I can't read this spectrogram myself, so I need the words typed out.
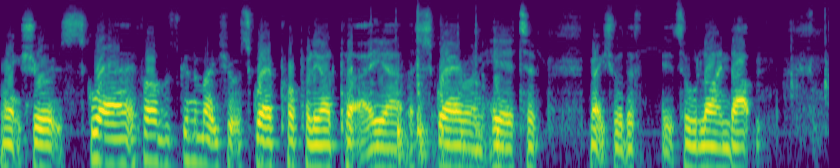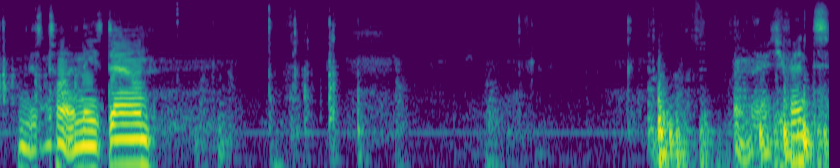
make sure it's square. If I was going to make sure it was square properly I'd put a, uh, a square on here to make sure that it's all lined up. And just tighten these down. And there's your fence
